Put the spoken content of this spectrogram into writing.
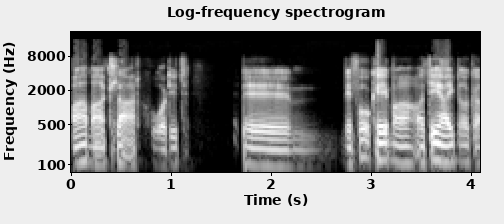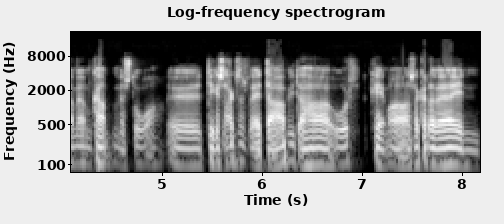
meget, meget klart hurtigt. Øh, med få kameraer, og det har ikke noget at gøre med, om kampen er stor. Øh, det kan sagtens være et derby, der har otte kameraer, og så kan der være en,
